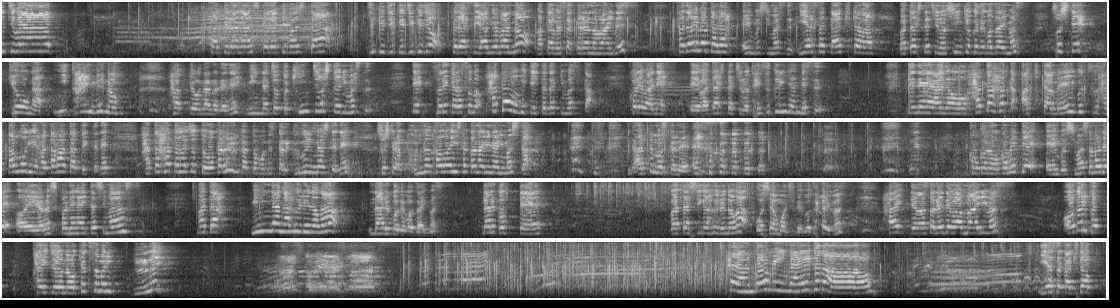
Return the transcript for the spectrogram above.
にちは。桜川市から来ました。じくじく熟女プラスヤングマンの若部桜の舞です。ただいまから演舞します「いやさか秋田」は私たちの新曲でございます。そして今日が2回目の発表なのでねみんなちょっと緊張しております。でそれからその旗を見ていただきますか。これはね、えー、私たちの手作りなんです。でねあのはたはた秋田名物旗盛りはたはたといってねはたはたがちょっとわからなかったもんですからググりましてね。そしたらこんな可愛い魚になりました。合ってますかね？ね。心を込めて演舞しますので応援よろしくお願いいたします。またみんなが振るのが鳴子でございます。鳴子振って。私が振るのがおしゃもじでございます。はい。ではそれでは参ります。踊り子会場のお客様に礼！ろしくお願いします。変動みんないるけどいやさか来た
